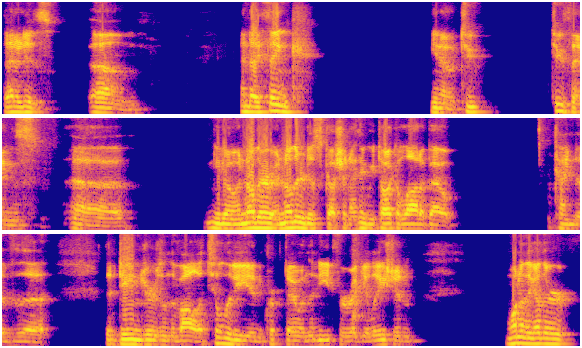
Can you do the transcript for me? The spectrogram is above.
that it is. Um, and I think, you know, two two things. Uh, you know, another another discussion. I think we talked a lot about kind of the the dangers and the volatility in crypto and the need for regulation. One of the other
